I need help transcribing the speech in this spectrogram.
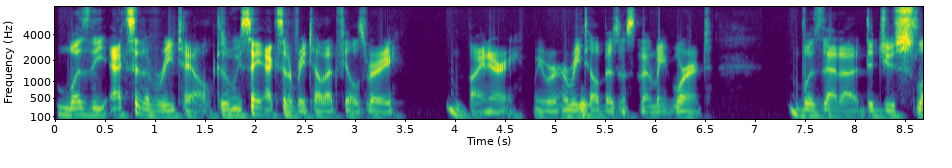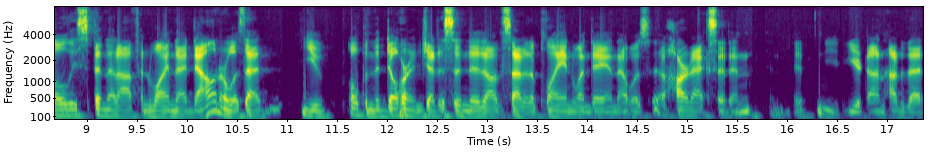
Was the exit of retail, because when we say exit of retail, that feels very binary. We were a retail hmm. business and then we weren't. Was that a, did you slowly spin that off and wind that down, or was that you opened the door and jettisoned it on the side of the plane one day, and that was a hard exit, and it, you're done. How did that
